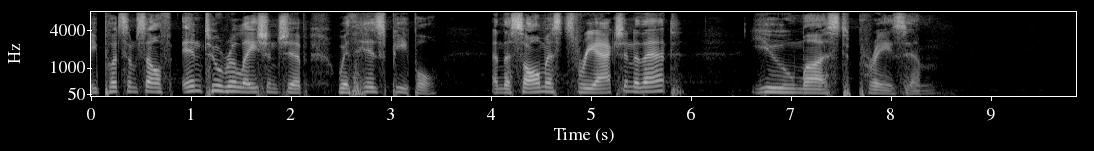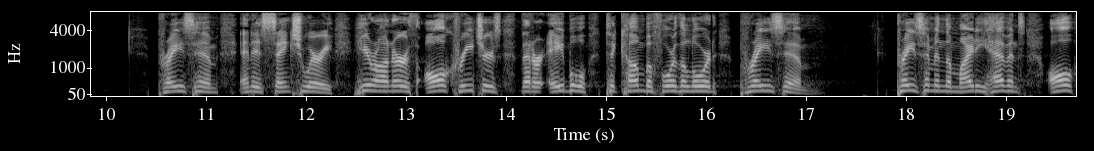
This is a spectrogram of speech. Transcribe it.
He puts himself into relationship with his people. And the psalmist's reaction to that? You must praise him. Praise him and his sanctuary here on earth. All creatures that are able to come before the Lord, praise him. Praise him in the mighty heavens, all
